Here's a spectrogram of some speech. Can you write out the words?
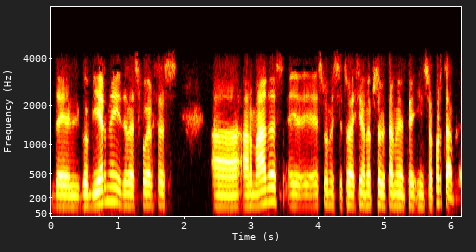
del gobierno y de las fuerzas armadas eh, es una situación absolutamente insoportable.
